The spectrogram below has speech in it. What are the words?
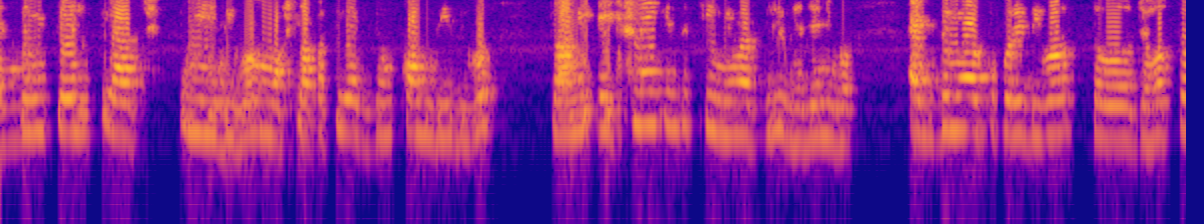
একদমই তেল, পেঁয়াজ কমিয়ে দিব, মশলাপাতি একদম কম দিয়ে দিব। তো আমি এখানেই কিন্তু চিংড়ি মাছগুলি ভেজে নিব। একদমই অল্প করে দিব। তো যেহেতু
